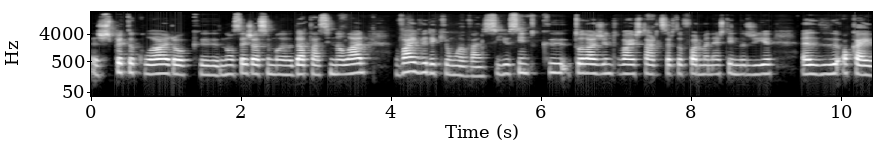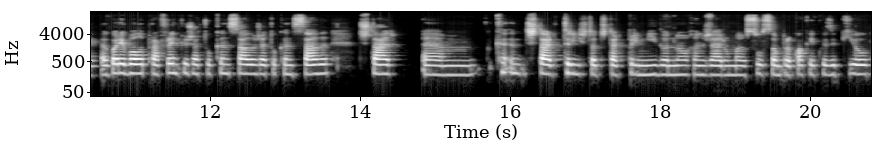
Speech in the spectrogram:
uh, espetacular ou que não seja assim uma data a assinalar, vai haver aqui um avanço e eu sinto que toda a gente vai estar de certa forma nesta energia de ok, agora é bola para a frente que eu já estou cansada, eu já estou cansada de estar um, de estar triste ou de estar deprimido ou não arranjar uma solução para qualquer coisa que eu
